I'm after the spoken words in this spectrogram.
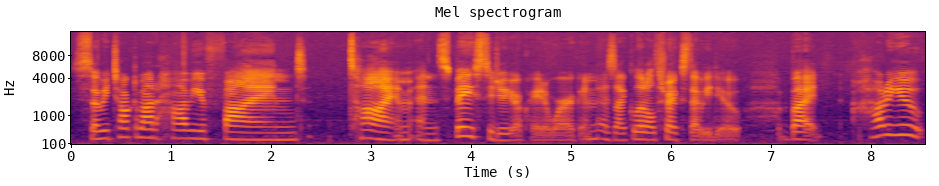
So we talked about how you find time and space to do your creative work, and there's like little tricks that we do. But how do you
